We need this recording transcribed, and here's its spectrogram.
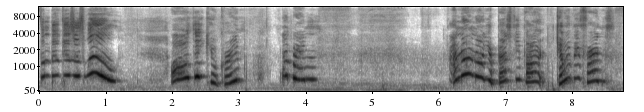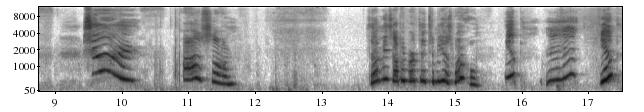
From Booghouse as well! Oh, thank you, Cream. No problem. bestie part. Can we be friends? Sure. Awesome. That means happy birthday to me as well. Yep. Mm-hmm. Yep.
